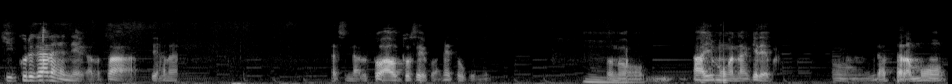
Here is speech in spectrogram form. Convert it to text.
ひっくり返らへんねやからさ、って話になると、アウトセーフはね、特に。うんその、ああいうもんがなければ。うん、だったらも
